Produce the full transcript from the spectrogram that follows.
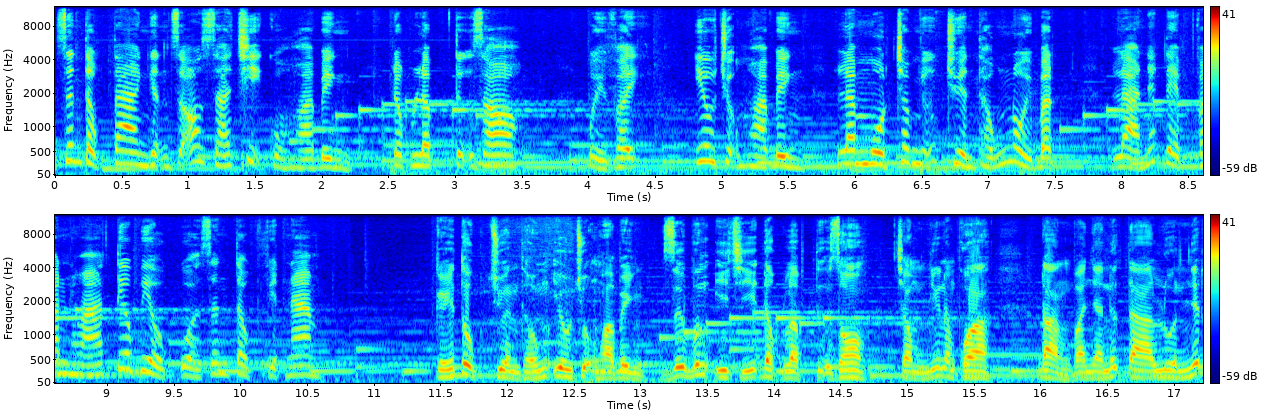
dân tộc ta nhận rõ giá trị của hòa bình, độc lập tự do. Bởi vậy, yêu chuộng hòa bình là một trong những truyền thống nổi bật, là nét đẹp văn hóa tiêu biểu của dân tộc Việt Nam. Kế tục truyền thống yêu chuộng hòa bình, giữ vững ý chí độc lập tự do trong những năm qua, Đảng và Nhà nước ta luôn nhất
